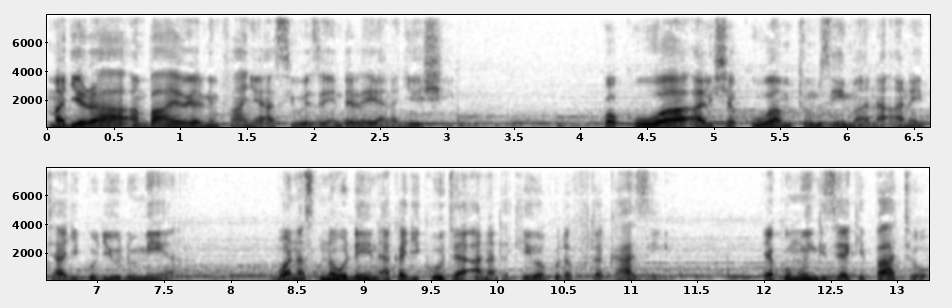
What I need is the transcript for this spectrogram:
majeraha ambayo yalimfanya asiweze endelea na jeshi. Kwa kuwa alishakuwa mtu mzima na anahitaji kujihudumia, bwana Snowden akajikuta anatakiwa kutafuta kazi ya kumwingizia kipato.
